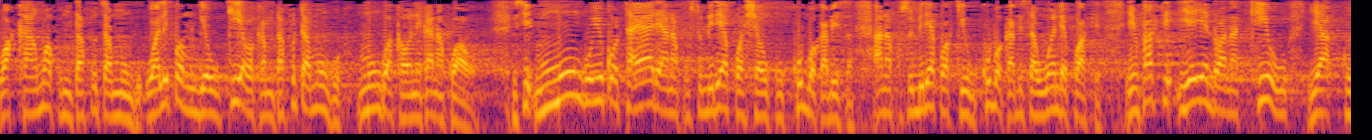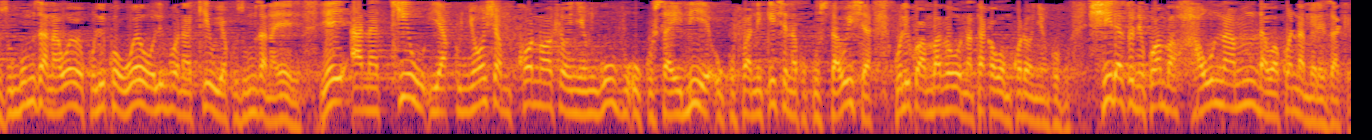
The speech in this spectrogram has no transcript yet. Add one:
wakaamua kumtafuta mungu. Walipomgeukia wakamtafuta mungu mungu akaonekana kwao. Si mungu yuko tayari anakusubiria kwa shauku kubwa kabisa anakusubiria kwa kiu kubwa kabisa uende kwake. In yeye ndo ana kiu ya kuzungumza na wewe kuliko wewe ulivyo na kiu ya kuzungumza na yeye. Yeye ana kiu ya kunyoosha mkono wake wenye nguvu ukusaidie ukufanikishe na kukustawisha kuliko ambavyo wewe unataka huo mkono wenye nguvu. Shida tu ni kwamba hauna muda wa kwenda mbele zake.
